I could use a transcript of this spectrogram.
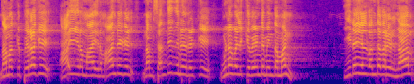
நமக்கு பிறகு ஆயிரம் ஆயிரம் ஆண்டுகள் நம் சந்ததியினருக்கு உணவளிக்க வேண்டும் இந்த மண். இடையில் வந்தவர்கள் நாம்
